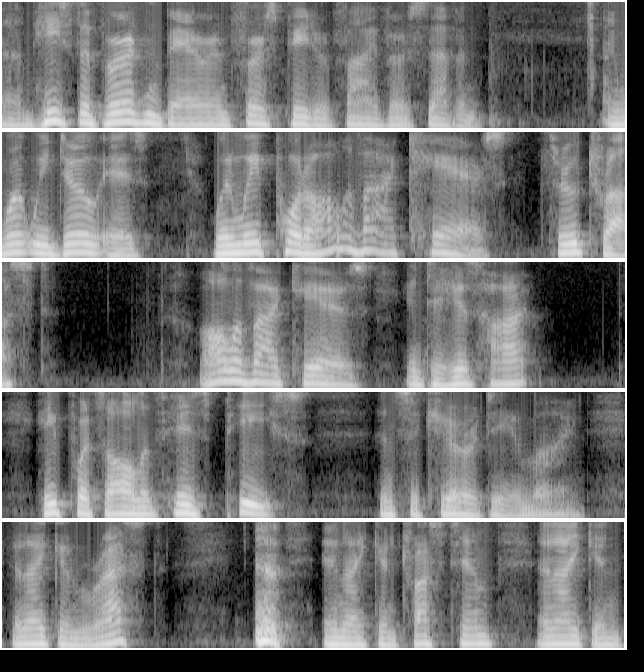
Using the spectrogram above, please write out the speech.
um, He's the burden bearer in 1 Peter 5, verse 7. And what we do is when we put all of our cares through trust, all of our cares into His heart, He puts all of His peace and security in mine. And I can rest and I can trust Him and I can,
